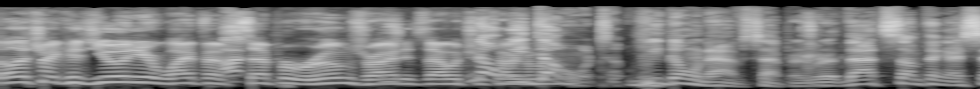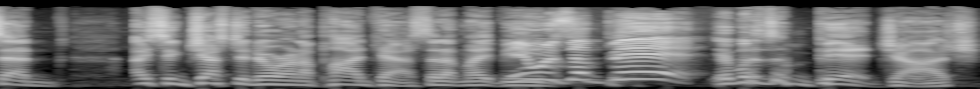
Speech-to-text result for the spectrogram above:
Oh, that's right. Because you and your wife have I- separate rooms, right? Is that what you're no, we talking about? don't. We don't have separate. That's something I said. I suggested to her on a podcast that it might be. It was a bit. It was a bit, Josh.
